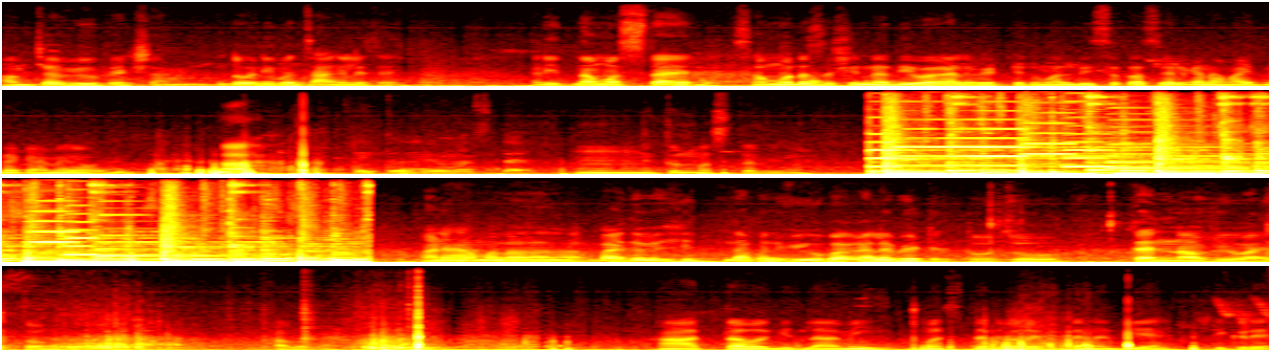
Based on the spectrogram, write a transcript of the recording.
आमच्या व्ह्यूपेक्षा. दोन्ही पण चांगलेच आहेत. आणि इथनं मस्त आहे. समोरच अशी नदी बघायला भेटते. तुम्हाला दिसत असेल का नाही माहीत नाही कॅमेऱ्यामध्ये हा? तिथून view मस्त इथून मस्त व्ह्यू आहे. आणि आम्हाला बाय द वे इथनं पण व्ह्यू बघायला भेटेल. तो जो त्यांना व्ह्यू आहे तो. हा बघा. हा आत्ता बघितला आम्ही. मस्त बघा तिथे नदी आहे. तिकडे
